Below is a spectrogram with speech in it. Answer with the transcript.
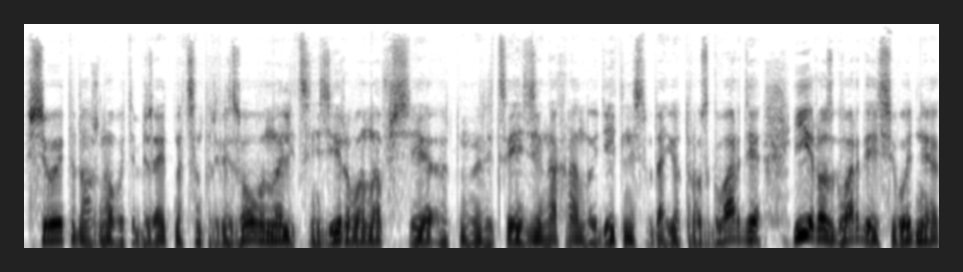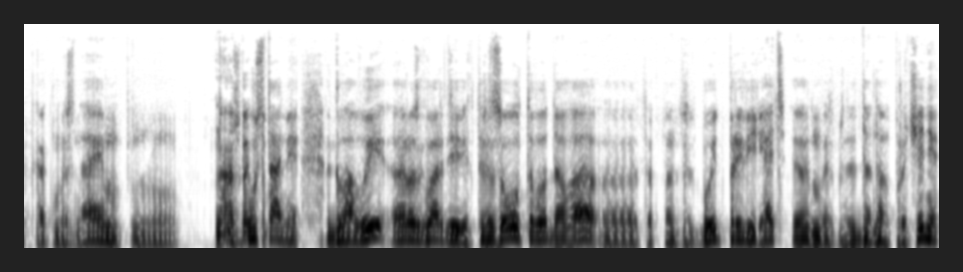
все это должно быть обязательно централизовано, лицензировано, сделано, все э, лицензии на охранную деятельность выдает Росгвардия, и Росгвардия сегодня, как мы знаем, но с устами главы Росгвардии Виктора Золотова дала, э, будет проверять, э, дано поручение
